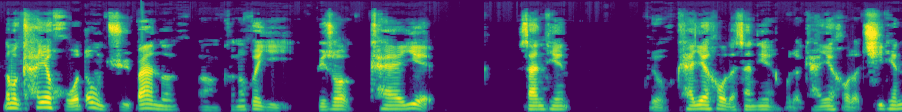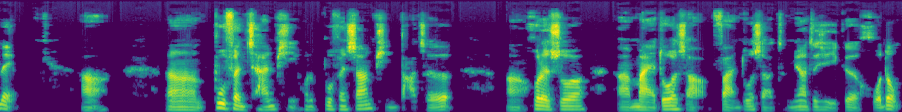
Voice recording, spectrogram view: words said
那么开业活动举办呢，啊可能会以比如说开业三天，就开业后的三天或者开业后的七天内啊，嗯部分产品或者部分商品打折啊，或者说。啊，买多少返多少，怎么样？这些一个活动。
